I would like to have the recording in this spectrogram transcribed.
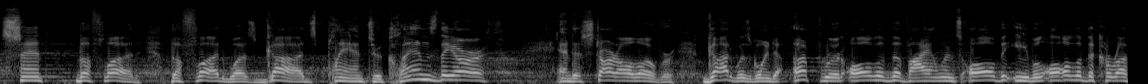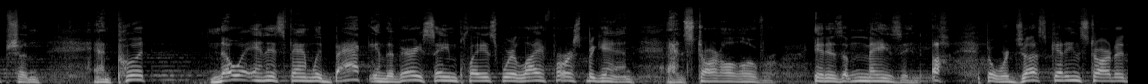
sent the flood. The flood was God's plan to cleanse the earth and to start all over. God was going to uproot all of the violence, all the evil, all of the corruption, and put Noah and his family back in the very same place where life first began and start all over. It is amazing. Ah, but we're just getting started.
